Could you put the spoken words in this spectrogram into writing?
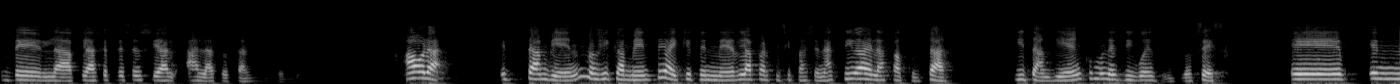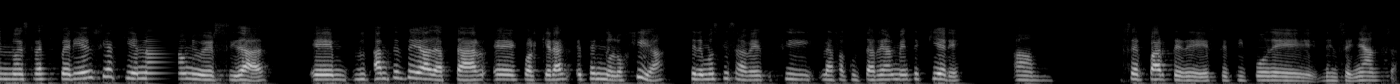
de la clase presencial a la totalmente en línea. Ahora, eh, también, lógicamente, hay que tener la participación activa de la facultad. Y también, como les digo, es un proceso. Eh, en nuestra experiencia aquí en la universidad, em, antes de adaptar eh, cualquier tecnología, tenemos que saber si la facultad realmente quiere ser parte de este tipo de, enseñanza.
